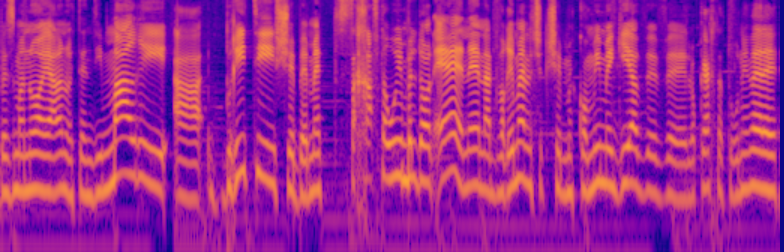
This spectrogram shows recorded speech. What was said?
בזמנו היה לנו את אנדי מארי, הבריטי, שבאמת סחף את הווימבלדון, אין, אין, הדברים האלה שכשמקומי מגיע ו- ולוקח את הטורניר האלה, את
